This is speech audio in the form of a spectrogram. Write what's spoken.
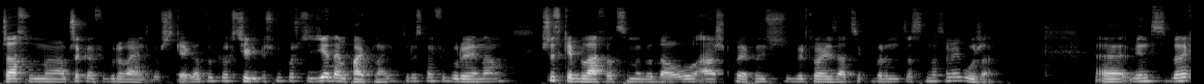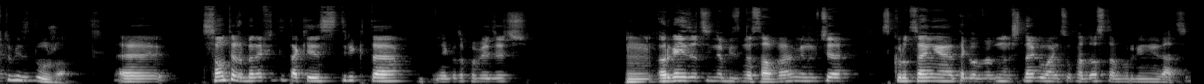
czasu na przekonfigurowanie tego wszystkiego, tylko chcielibyśmy puścić jeden pipeline, który skonfiguruje nam wszystkie blachy od samego dołu, aż po jakąś wirtualizację Kubernetes na samej górze. E, więc benefitów jest dużo. E, są też benefity takie stricte, jakby to powiedzieć, mm, organizacyjno-biznesowe, mianowicie skrócenie tego wewnętrznego łańcucha dostaw w organizacji.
